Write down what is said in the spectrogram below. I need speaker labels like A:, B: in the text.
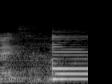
A: Greg?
